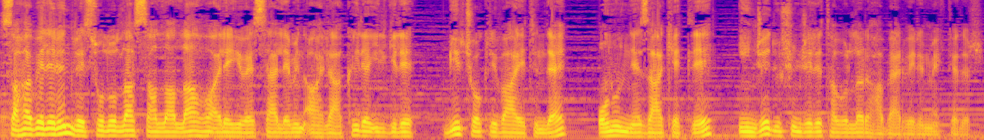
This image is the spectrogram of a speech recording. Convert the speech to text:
Sahabelerin Resulullah sallallahu aleyhi ve sellemin ahlakıyla ilgili birçok rivayetinde onun nezaketli, ince düşünceli tavırları haber verilmektedir.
